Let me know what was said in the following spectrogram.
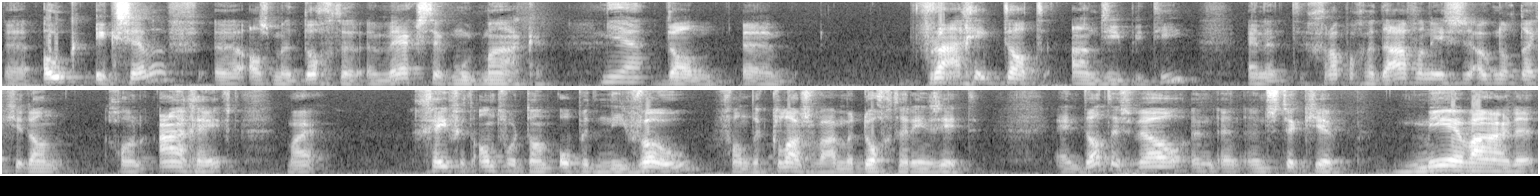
Uh, ook ikzelf, uh, als mijn dochter een werkstuk moet maken, ja. dan uh, vraag ik dat aan GPT. En het grappige daarvan is, is ook nog dat je dan gewoon aangeeft, maar geef het antwoord dan op het niveau van de klas waar mijn dochter in zit. En dat is wel een, een, een stukje meerwaarde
